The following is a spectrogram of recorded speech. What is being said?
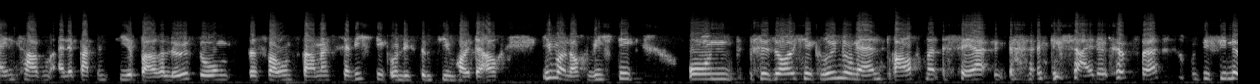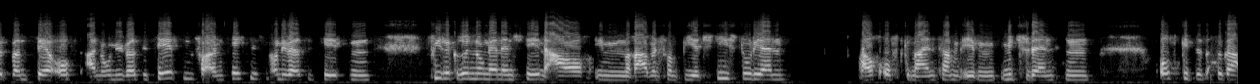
eins haben, eine patentierbare Lösung. Das war uns damals sehr wichtig und ist dem Team heute auch immer noch wichtig. Und für solche Gründungen braucht man sehr gescheite Köpfe und die findet man sehr oft an Universitäten, vor allem technischen Universitäten. Viele Gründungen entstehen auch im Rahmen von PhD-Studien auch oft gemeinsam eben mit Studenten. Oft gibt es sogar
